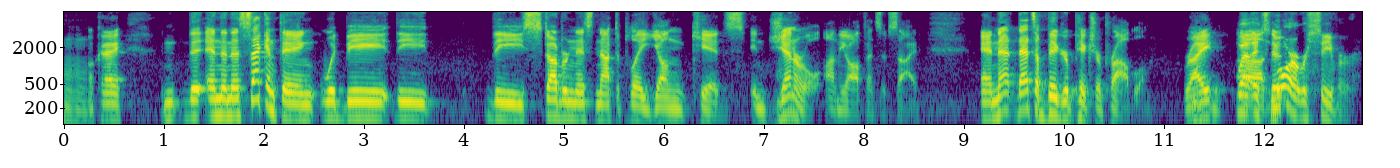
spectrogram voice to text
Mhm. Okay. And the- and then the second thing would be the the stubbornness not to play young kids in general on the offensive side. And that that's a bigger picture problem, right? Well, Uh, it's more a receiver,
